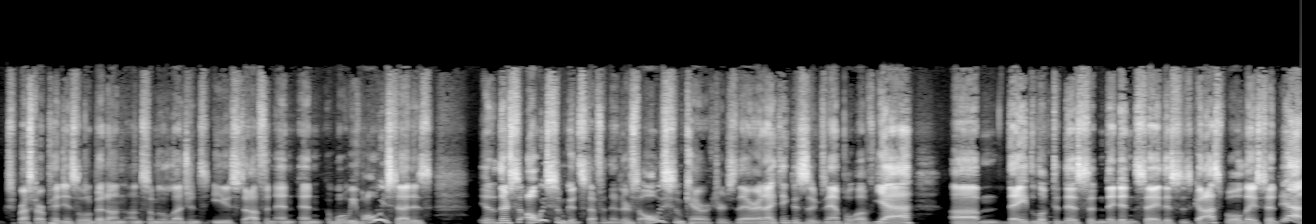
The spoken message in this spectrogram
expressed our opinions a little bit on on some of the Legends EU stuff, and and and what we've always said is. You know, there's always some good stuff in there. There's always some characters there, and I think this is an example of yeah. Um, they looked at this and they didn't say this is gospel. They said, "Yeah,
